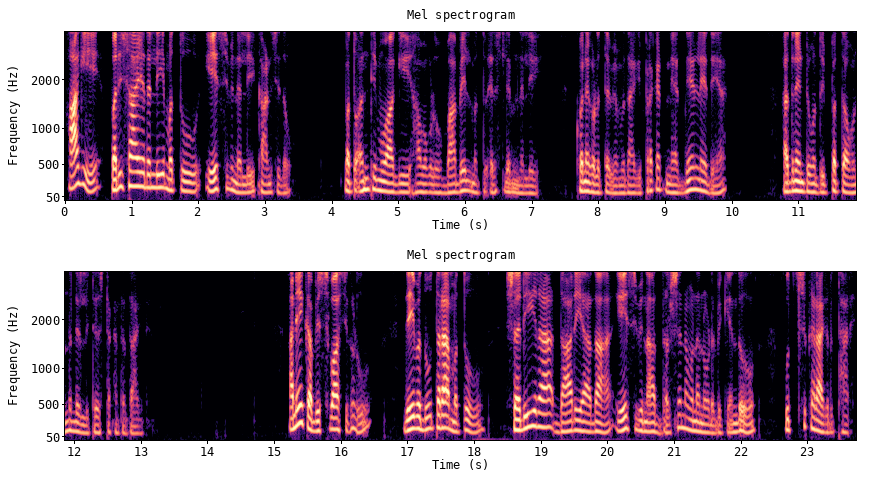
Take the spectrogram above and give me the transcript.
ಹಾಗೆಯೇ ಪರಿಸಾಯದಲ್ಲಿ ಮತ್ತು ಯೇಸುವಿನಲ್ಲಿ ಕಾಣಿಸಿದವು. ಮತ್ತು ಅಂತಿಮವಾಗಿ ಅವುಗಳು ಬಾಬೆಲ್ ಮತ್ತು ಎರುಸಲೇಮಿನಲ್ಲಿ ಕೊನೆಗೊಳ್ಳುತ್ತವೆ ಎಂಬುದಾಗಿ ಪ್ರಕಟಣೆ ಹದಿನೇಳನೇ ದೇಹ ಹದಿನೆಂಟು ಮತ್ತು ಇಪ್ಪತ್ತ ಒಂದರಲ್ಲಿ ತಿಳಿಸ್ತಕ್ಕಂಥದ್ದಾಗಿದೆ. ಅನೇಕ ವಿಶ್ವಾಸಿಗಳು ದೇವದೂತರ ಮತ್ತು ಶರೀರ ದಾರಿಯಾದ ಯೇಸುವಿನ ದರ್ಶನವನ್ನು ನೋಡಬೇಕೆಂದು ಉತ್ಸುಕರಾಗಿರುತ್ತಾರೆ.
